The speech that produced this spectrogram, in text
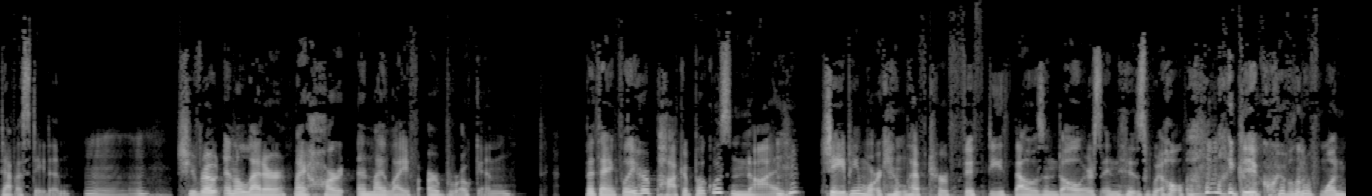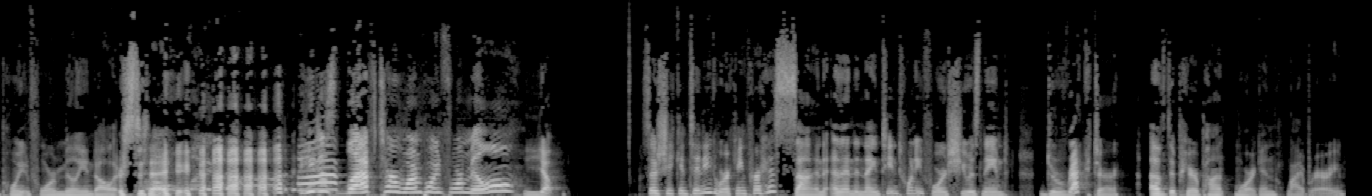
devastated. Hmm. She wrote in a letter, My heart and my life are broken. But thankfully, her pocketbook was not. Mhm. JP Morgan left her $50,000 in his will, Oh my the equivalent of $1.4 million today. Oh my He just left her 1.4 mil? Yep. So she continued working for his son, and then in 1924, she was named director of the Pierpont Morgan Library.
